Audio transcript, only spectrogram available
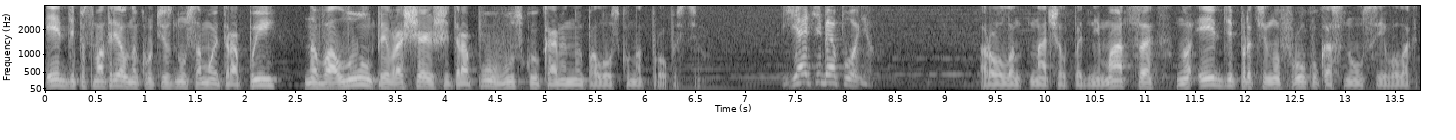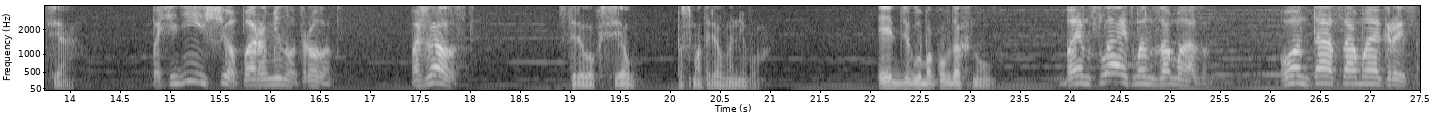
Эдди посмотрел на крутизну самой тропы, на валун, превращающий тропу в узкую каменную полоску над пропастью. «Я тебя понял». Роланд начал подниматься, но Эдди, протянув руку, коснулся его локтя. Посиди еще пару минут, Роланд. Пожалуйста. Стрелок сел, посмотрел на него. Эдди глубоко вдохнул. Бен Слайтман замазан. Он та самая крыса.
